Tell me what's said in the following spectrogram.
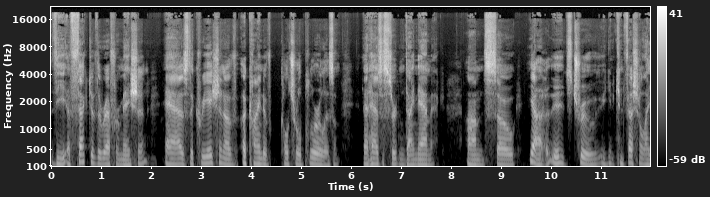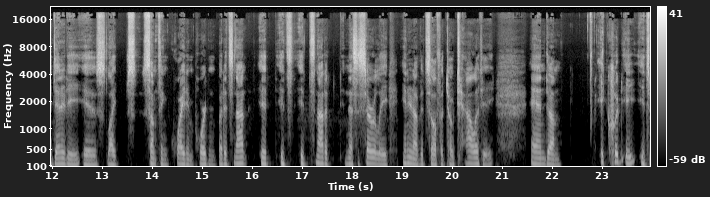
the effect of the Reformation as the creation of a kind of cultural pluralism that has a certain dynamic. Um, so yeah, it's true. Confessional identity is like something quite important, but it's not. It it's it's not a, necessarily in and of itself a totality, and um, it could it it's,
